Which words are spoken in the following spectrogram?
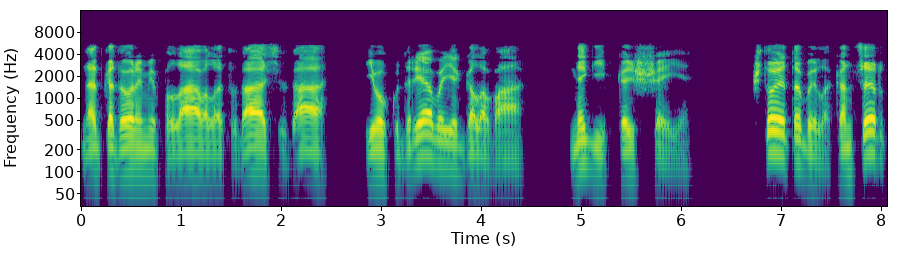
над которыми плавала туда-сюда его кудрявая голова на гибкой шее. Что это было? Концерт?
